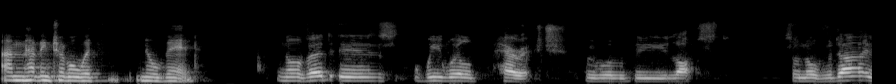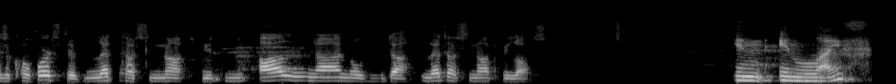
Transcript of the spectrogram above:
I'm having trouble with Noved Noved is we will perish. We will be lost. So novda is a cohortative. Let us not be al na novda. Let us not be lost. in in life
